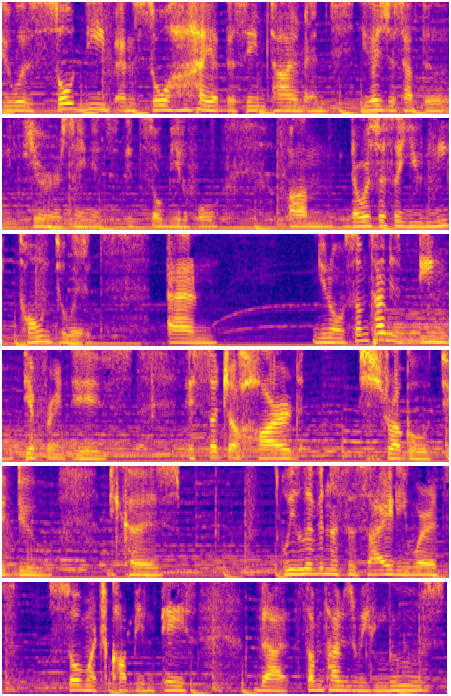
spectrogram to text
It was so deep and so high at the same time, and you guys just have to hear her sing. It's it's so beautiful. Um, there was just a unique tone to it, and you know, sometimes being different is is such a hard struggle to do because we live in a society where it's so much copy and paste that sometimes we lose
